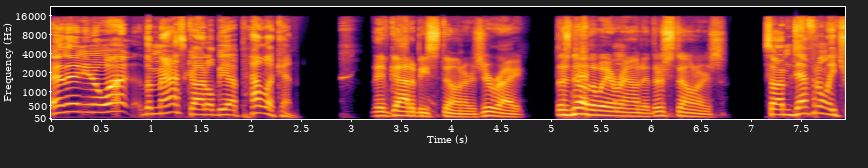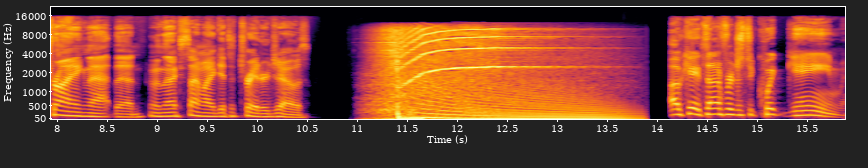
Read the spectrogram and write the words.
and then you know what? The mascot will be a pelican." they've got to be stoners? You're right. There's no other way around it. They're stoners. So I'm definitely trying that then. When the next time I get to Trader Joe's. Okay, time for just a quick game.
